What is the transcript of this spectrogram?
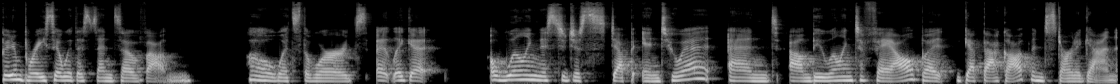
but embrace it with a sense of, um, oh, what's the words? Uh, like a, a willingness to just step into it and um, be willing to fail, but get back up and start again.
